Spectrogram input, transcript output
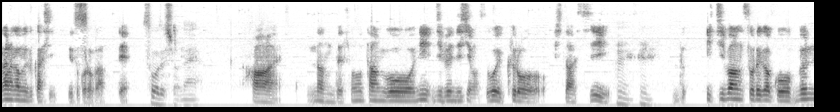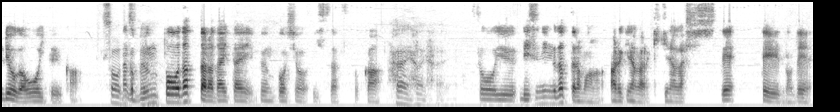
かなか難しいっていうところがあって、そうでしょうね。はい。なんで、その単語に自分自身もすごい苦労したし、うんうん。一番それがこう、分量が多いというか、そうですね。なんか文法だったら大体文法書一冊とか、はいはいはい。そういうリスニングだったらまあ歩きながら聞き流してっていうので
